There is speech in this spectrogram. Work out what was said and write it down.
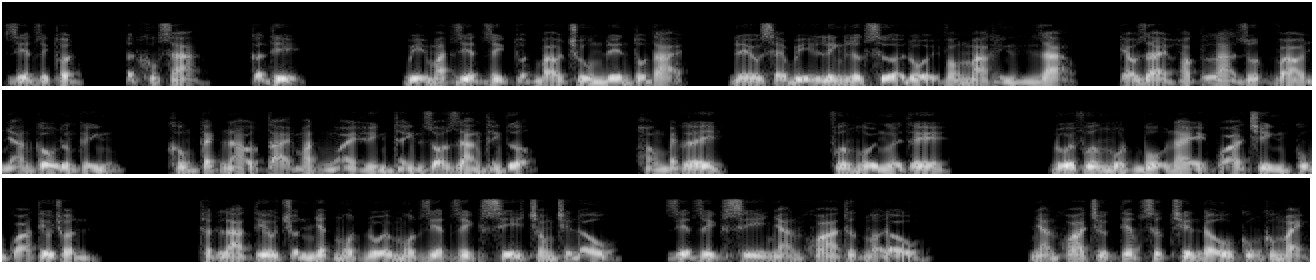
diện dịch thuật, tật khúc xạ, cận thị. Bị mắt diện dịch thuật bao trùm đến tồn tại, đều sẽ bị linh lực sửa đổi võng mạc hình dạng, kéo dài hoặc là rút vào nhãn cầu đường kính, không cách nào tại mặt ngoài hình thành rõ ràng thành tượng. Hoàng bét gây. Phương hồi người tê. Đối phương một bộ này quá trình cũng quá tiêu chuẩn. Thật là tiêu chuẩn nhất một đối một diệt dịch sĩ trong chiến đấu, diệt dịch sĩ nhãn khoa thức mở đầu. Nhãn khoa trực tiếp sức chiến đấu cũng không mạnh,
